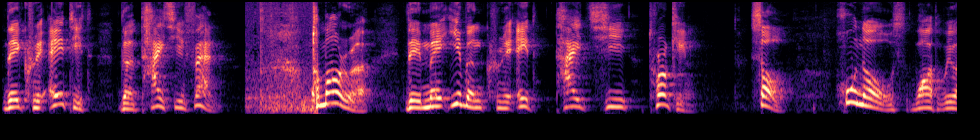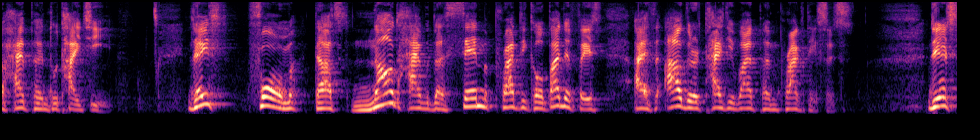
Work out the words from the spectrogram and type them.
they created the Tai Chi fan. Tomorrow, they may even create Tai Chi twerking. So, who knows what will happen to Tai Chi? This form does not have the same practical benefits as other Tai Chi weapon practices. There's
